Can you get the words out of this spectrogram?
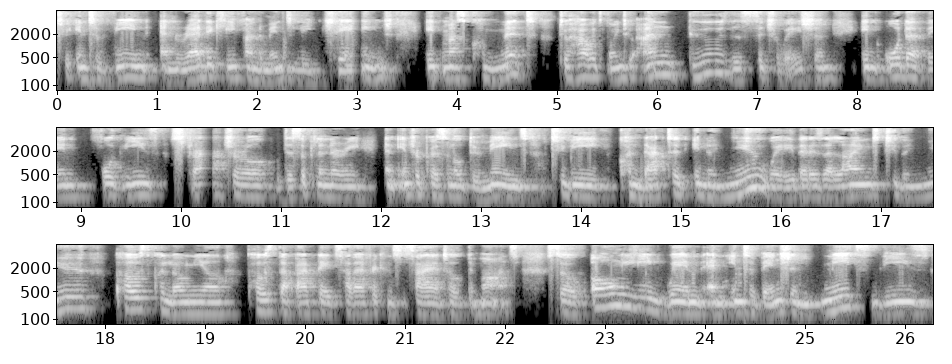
to intervene and radically fundamentally change, it must commit to how it's going to undo this situation in order then for these structural, disciplinary, and interpersonal domains to be conducted in a new way that is aligned to the new post-colonial, post-apartheid South African societal demands. So only when an intervention meets these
